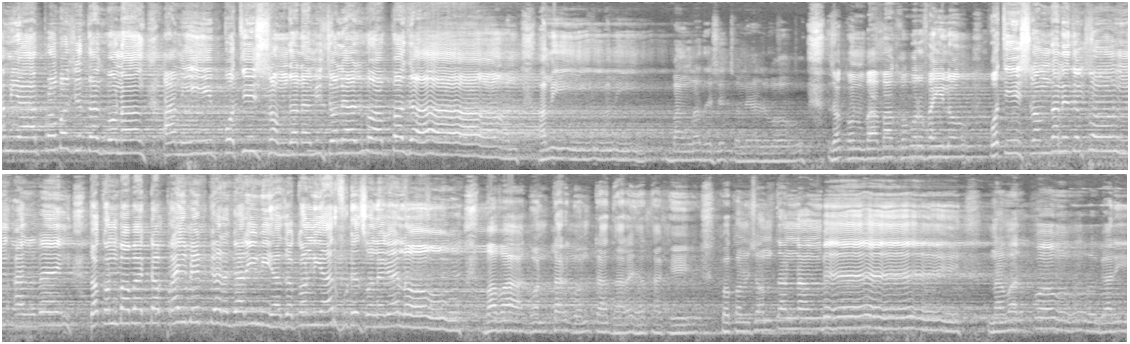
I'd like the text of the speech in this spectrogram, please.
আমি আর প্রবাসে থাকব না, আমি পঁচিশ রমজান আমি চলে আসব। আব্বা যান আমি বাংলাদেশে চলে যখন বাবা খবর পাইল, পঁচিশ রমজানে যখন আসবে, তখন বাবা একটা প্রাইভেট কার গাড়ি নিয়ে যখন এয়ারপোর্টে চলে গেল, বাবা ঘণ্টার ঘণ্টা দাঁড়াইয়া থাকে। কখন সন্তান নামবে, নামার পর গাড়ি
